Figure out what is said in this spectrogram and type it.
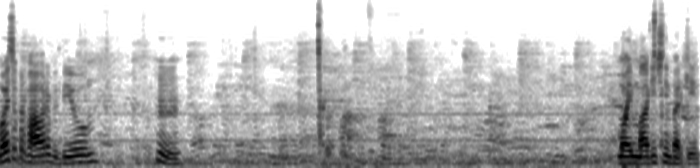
moj superpower bi bil. Hmm. Moji magični brki,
